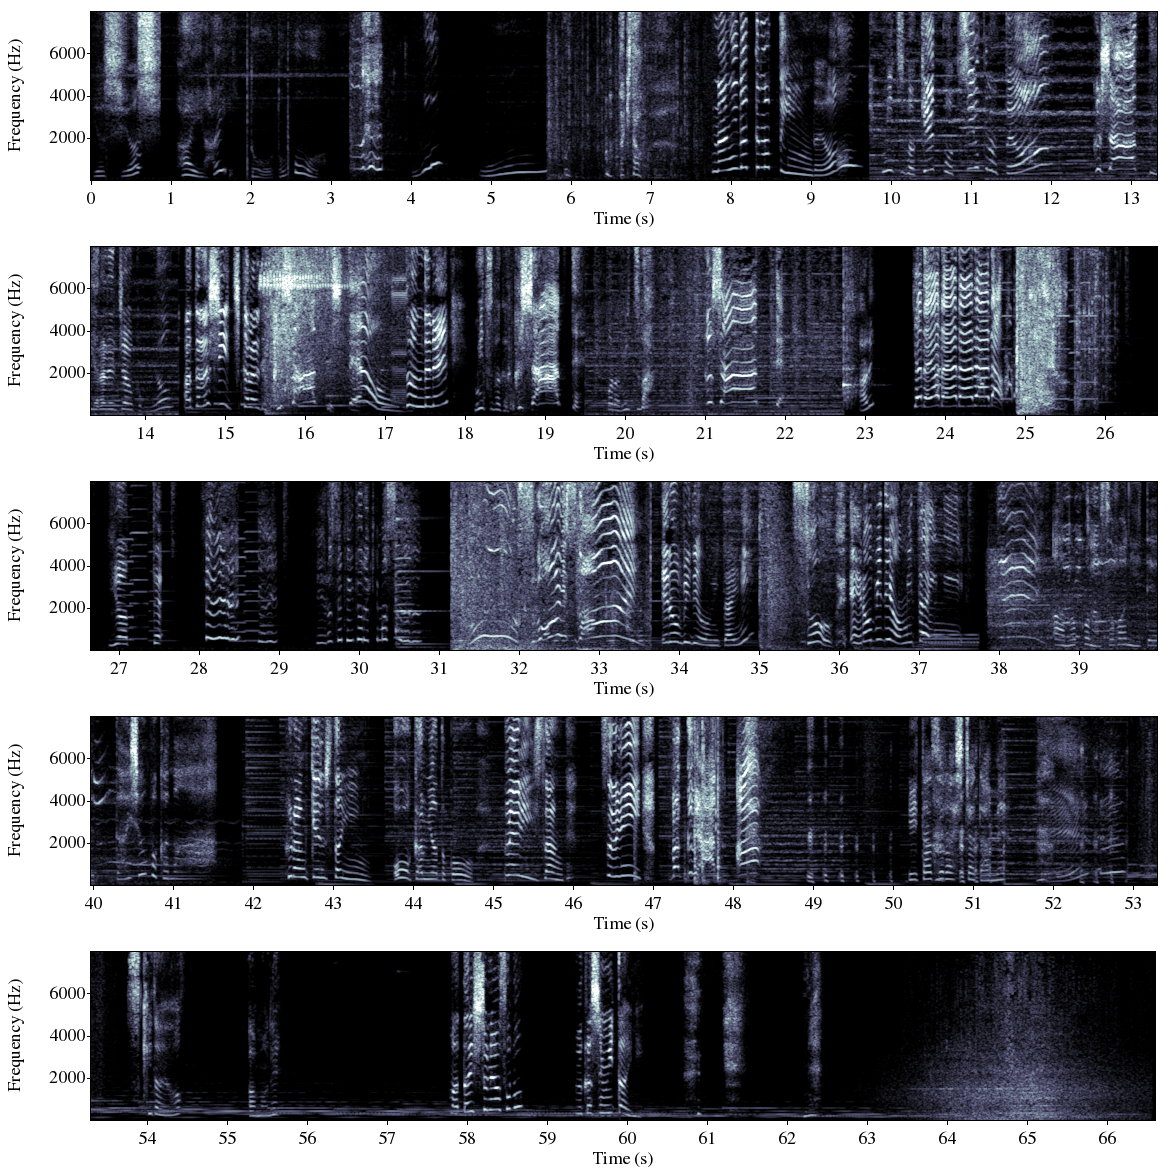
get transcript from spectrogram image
よしよし。はいはい。どうどう。お？お？また来た。何だってなっていいんだよ蜜が結構強くなったよ。ぐしゃーってやられちゃうかもよ。新しい力でぐしゃーってしてよ。そんでね。三つ葉がぐしゃーって。ほら三つ葉ぐしゃーって。あれ？やだやだやだやだやだ。やって。やらせていただきます。おおすごいすごい。エロビデオみたいに？そうエロビデオみたいにあの子のそばにいて大丈夫かな？フランケンシュタイン狼男。メリーさんそれにバックでああ いたずらしちゃダメ。えー？好きだよ。あまね。また一緒に遊ぼう。昔みたいに。ね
